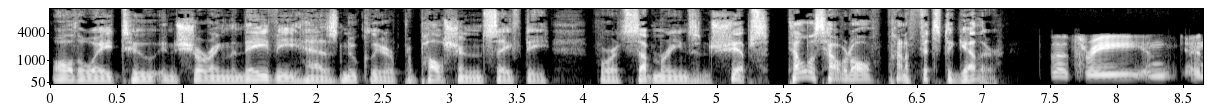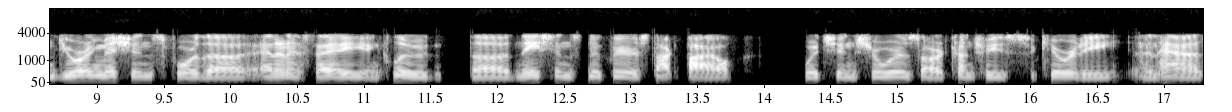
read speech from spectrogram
all the way to ensuring the Navy has nuclear propulsion safety for its submarines and ships. Tell us how it all kind of fits together. The three enduring missions for the NNSA include the nation's nuclear stockpile, which ensures our country's security and has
